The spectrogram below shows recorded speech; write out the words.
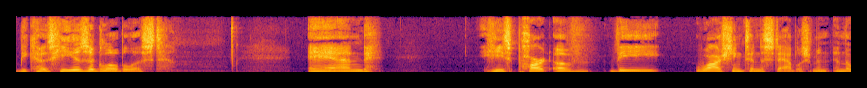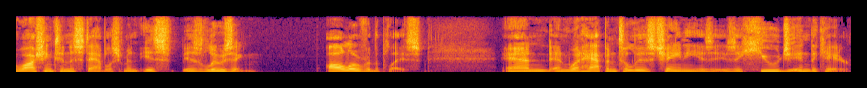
because he is a globalist and he's part of the Washington establishment and the Washington establishment is is losing all over the place. And and what happened to Liz Cheney is is a huge indicator.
